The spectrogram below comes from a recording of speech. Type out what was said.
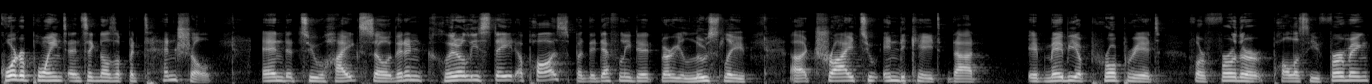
quarter point and signals a potential end to hikes. So they didn't clearly state a pause, but they definitely did very loosely uh, try to indicate that it may be appropriate for further policy firming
